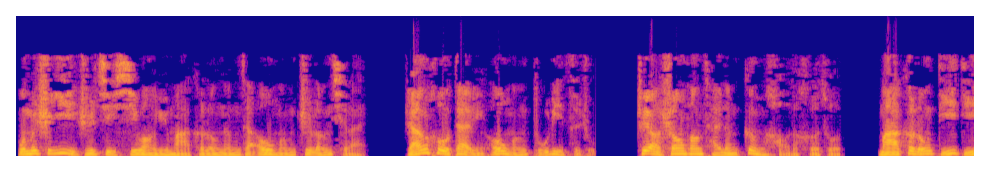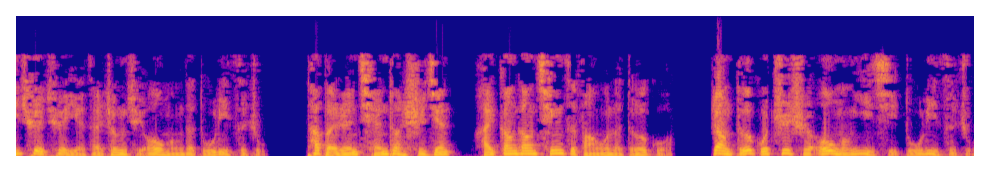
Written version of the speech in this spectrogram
我们是一直寄希望于马克龙能在欧盟支棱起来，然后带领欧盟独立自主，这样双方才能更好的合作。马克龙的的确确也在争取欧盟的独立自主。他本人前段时间还刚刚亲自访问了德国，让德国支持欧盟一起独立自主。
